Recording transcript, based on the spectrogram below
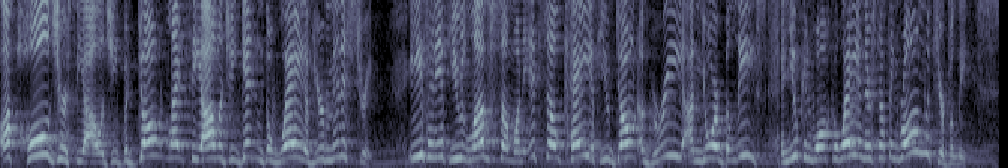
Uphold your theology, but don't let theology get in the way of your ministry. Even if you love someone, it's okay if you don't agree on your beliefs and you can walk away and there's nothing wrong with your beliefs.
